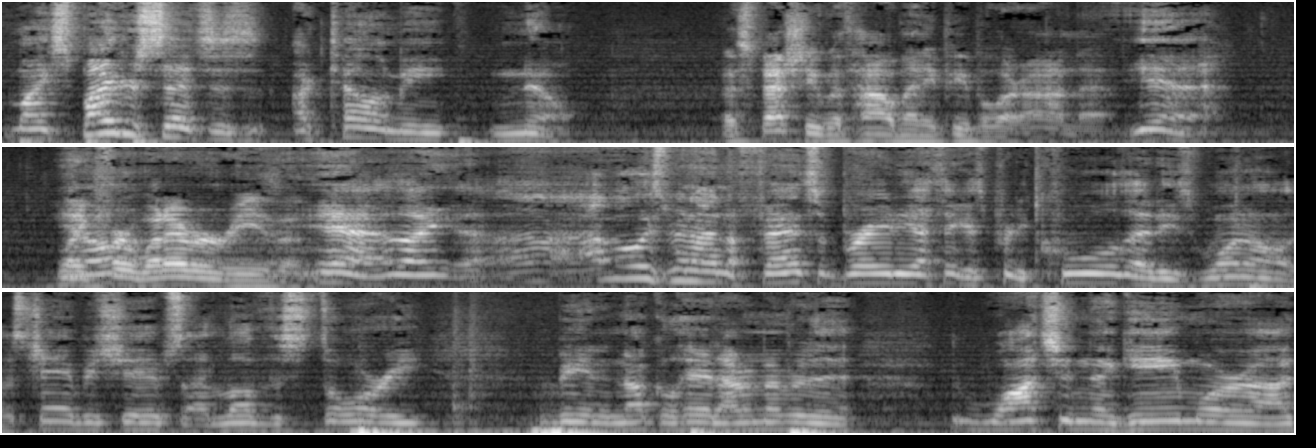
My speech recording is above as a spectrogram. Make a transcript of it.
my spider senses are telling me no. especially with how many people are on that. Yeah. You Like know? for whatever reason. Yeah, like uh, I've always been on the fence with Brady. I think it's pretty cool that he's won all his championships. I love the story, being a knucklehead. I remember the watching the game where uh,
